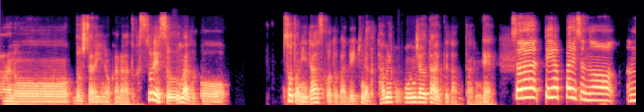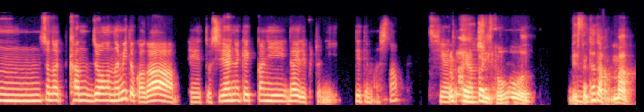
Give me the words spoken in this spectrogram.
あのどうしたらいいのかなとかストレスをうまくこう外に出すことができなく溜め込んじゃうタイプだったんで、それってやっぱりその、うーん、その感情の波とかが、えー、と試合の結果にダイレクトに出てました？試合とかまあ、やっぱりそうですね、うん。ただまあ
